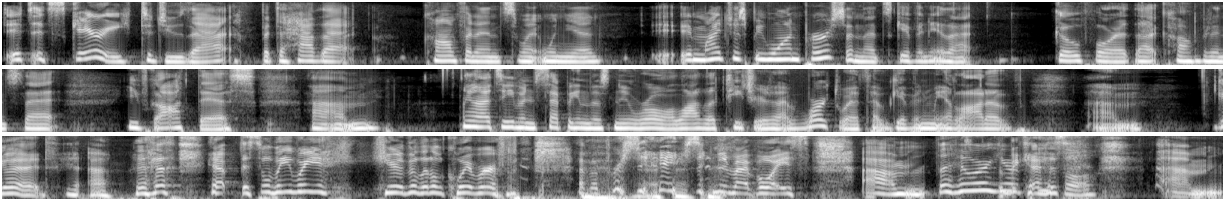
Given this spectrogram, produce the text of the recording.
it's it's scary to do that, but to have that confidence when when you it might just be one person that's giving you that go for it, that confidence that you've got this. Um, you know, that's even stepping in this new role. A lot of the teachers I've worked with have given me a lot of um, good. Uh, yep, this will be where you hear the little quiver of, of appreciation in my voice. Um, But who are your because people? um,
